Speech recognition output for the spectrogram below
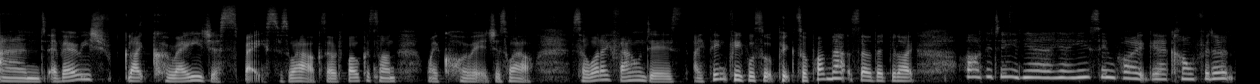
And a very, like, courageous space as well, because I would focus on my courage as well. So what I found is, I think people sort of picked up on that. So they'd be like, oh, Nadine, yeah, yeah, you seem quite yeah, confident.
